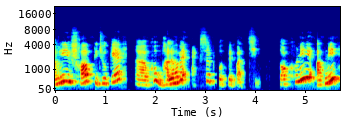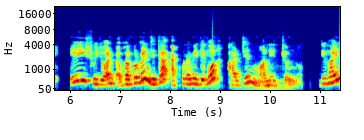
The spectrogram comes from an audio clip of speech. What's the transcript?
আমি সব কিছুকে খুব ভালোভাবে অ্যাকসেপ্ট করতে পারছি। তখনই আপনি এই ওয়ার্ড ব্যবহার করবেন, যেটা এখন আমি দেব আর্জেন্ট মানির জন্য। Divine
